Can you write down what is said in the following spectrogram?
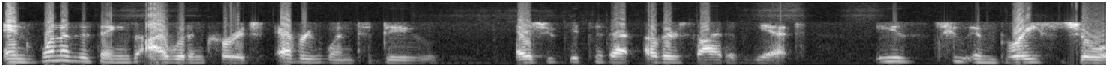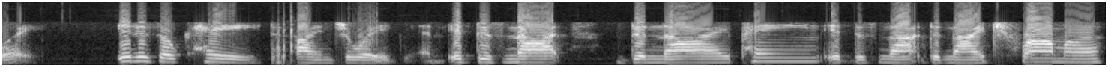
And one of the things I would encourage everyone to do as you get to that other side of Yet is to embrace joy. It is okay to find joy again. It does not deny pain. It does not deny trauma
